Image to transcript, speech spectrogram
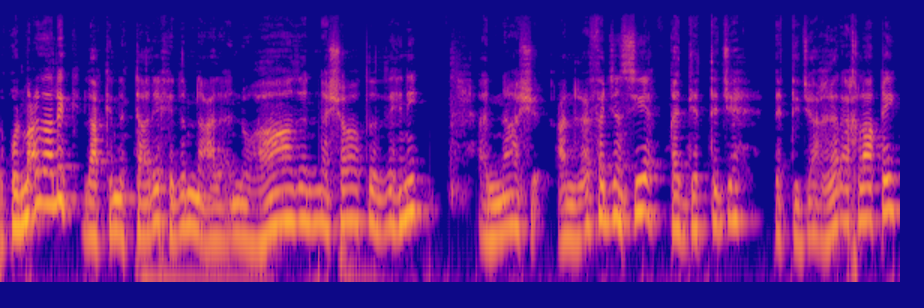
يقول مع ذلك لكن التاريخ يدلنا على أنه هذا النشاط الذهني الناشئ عن العفة الجنسية قد يتجه اتجاه غير أخلاقي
